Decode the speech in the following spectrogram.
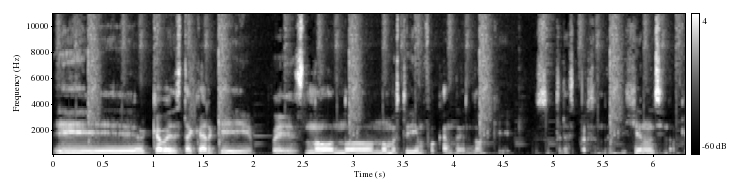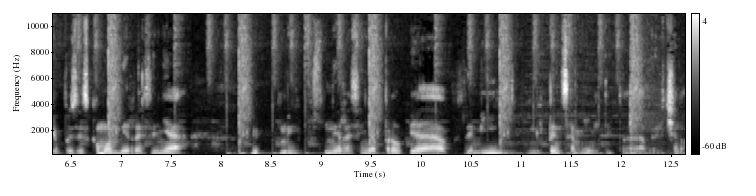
Eh, cabe destacar que pues no, no, no, me estoy enfocando en lo que pues, otras personas dijeron, sino que pues es como mi reseña, mi, pues, reseña propia pues, de mí, mi pensamiento y toda la brecha, ¿no?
